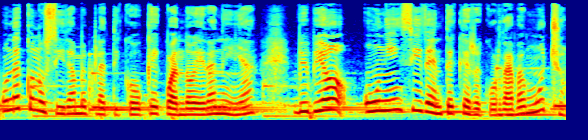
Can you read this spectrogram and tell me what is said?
Una conocida me platicó que cuando era niña vivió un incidente que recordaba mucho.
